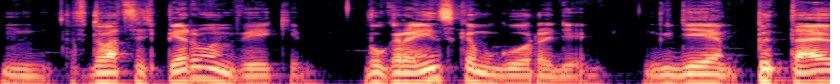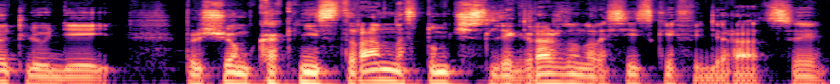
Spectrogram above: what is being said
в 21 веке в украинском городе, где пытают людей, причем, как ни странно, в том числе граждан Российской Федерации.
